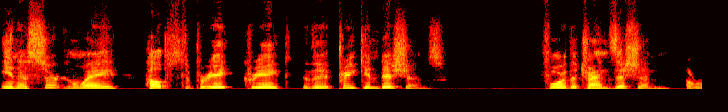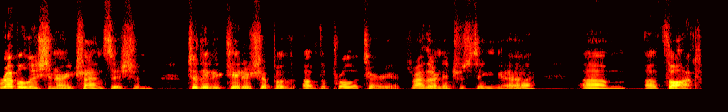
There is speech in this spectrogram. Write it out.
in a certain way helps to create, create the preconditions for the transition, a revolutionary transition, to the dictatorship of, of the proletariat. It's rather an interesting uh, um, uh, thought.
